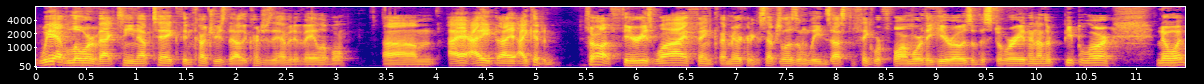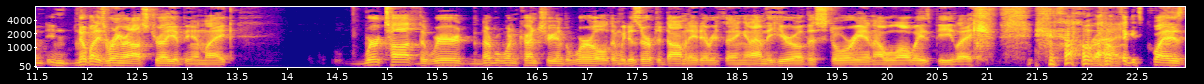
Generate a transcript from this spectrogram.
We have lower vaccine uptake than countries, the other countries that have it available. Um, I, I, I could throw out theories why I think American exceptionalism leads us to think we're far more the heroes of the story than other people are. No one, nobody's running around Australia being like, we're taught that we're the number one country in the world and we deserve to dominate everything. And I'm the hero of this story. And I will always be like, I, don't, right. I don't think it's quite as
